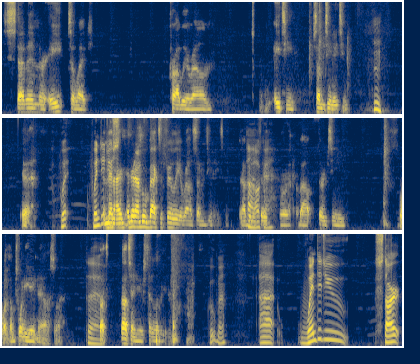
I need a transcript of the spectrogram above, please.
seven or eight to like probably around 18 17 18 Hmm. Yeah when did and you? then I and then I moved back to Philly around 17 18 and I've been Oh, in Philly okay. for about 13 well I'm 28 now so uh, about 10 years 10 11 years cool, man. Uh, when did you start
